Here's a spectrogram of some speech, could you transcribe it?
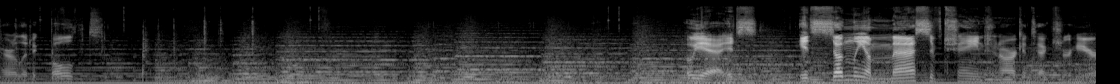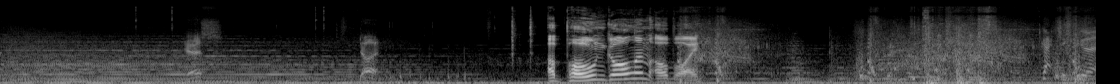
paralytic bolt. Oh yeah, it's it's suddenly a massive change in architecture here. Yes? Done. A bone golem? Oh boy. Gotcha good.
